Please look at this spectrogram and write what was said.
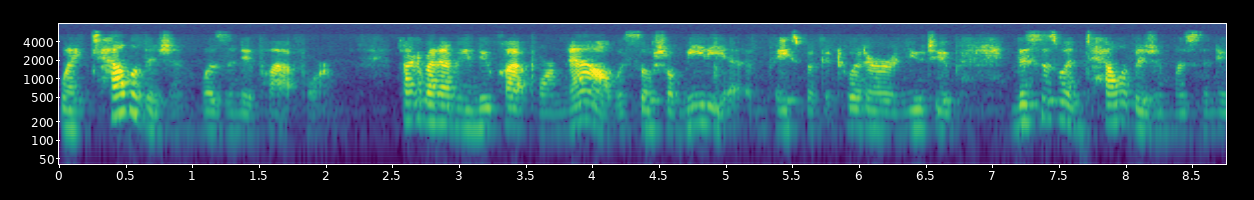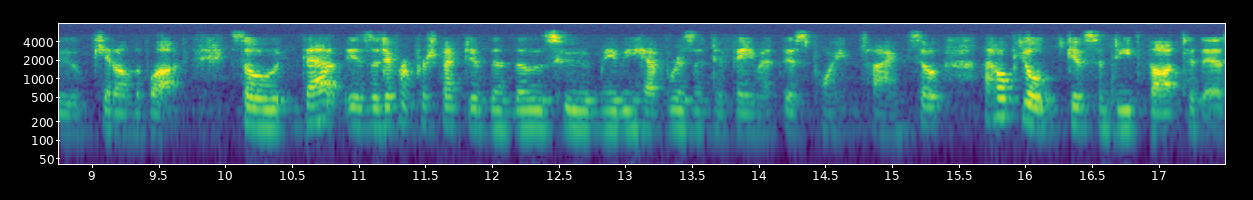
when television was the new platform. Talk about having a new platform now with social media and Facebook and Twitter and YouTube. This is when television was the new kid on the block. So that is a different perspective than those who maybe have risen to fame at this point in time. So I hope you'll give some deep thought to this.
